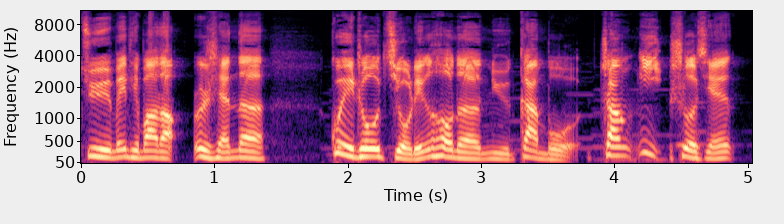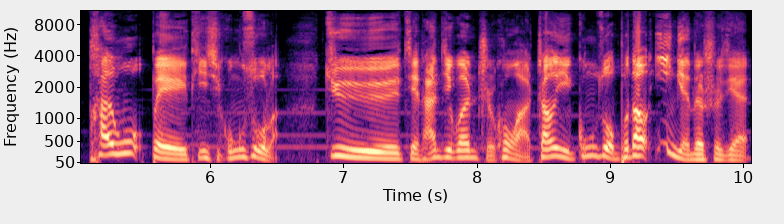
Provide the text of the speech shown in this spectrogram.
据媒体报道，日前呢，贵州九零后的女干部张毅涉嫌贪污被提起公诉了。据检察机关指控啊，张毅工作不到一年的时间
